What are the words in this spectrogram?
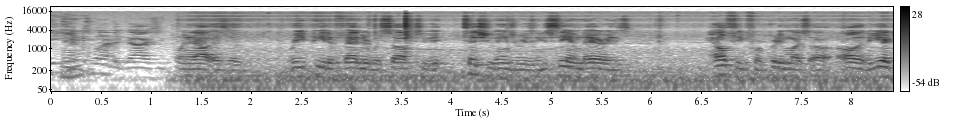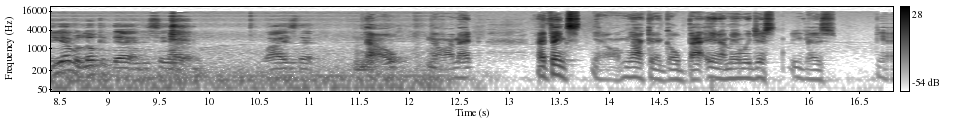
He, he was one of the guys you pointed out as a repeat offender with soft tissue injuries, and you see him there. He's healthy for pretty much uh, all of the year. Do you ever look at that and just say like, why is that? No, no. I mean, I think you know I'm not going to go back. You know, I mean, we just you guys, you know,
